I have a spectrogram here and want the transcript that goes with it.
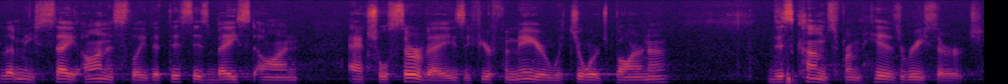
let me say honestly that this is based on actual surveys. If you're familiar with George Barna, this comes from his research.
